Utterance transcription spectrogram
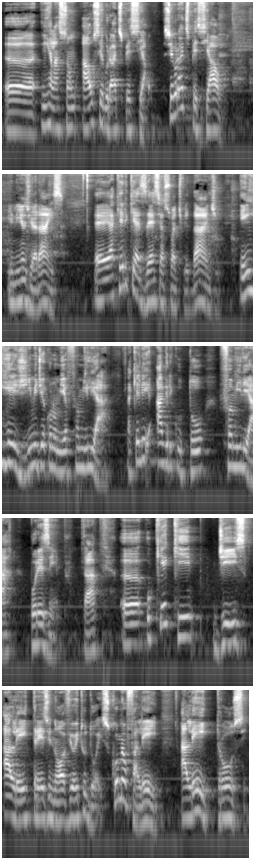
uh, em relação ao segurado especial. O segurado especial, em linhas gerais, é aquele que exerce a sua atividade em regime de economia familiar, aquele agricultor familiar, por exemplo. Tá? Uh, o que que diz a Lei 13982? Como eu falei, a lei trouxe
